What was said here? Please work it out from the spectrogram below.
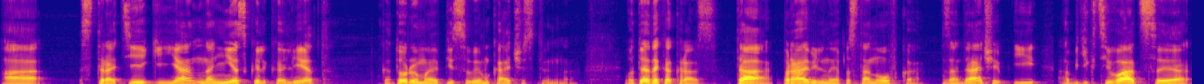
а стратегия на несколько лет, которую мы описываем качественно. Вот это как раз та правильная постановка задачи и объективация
